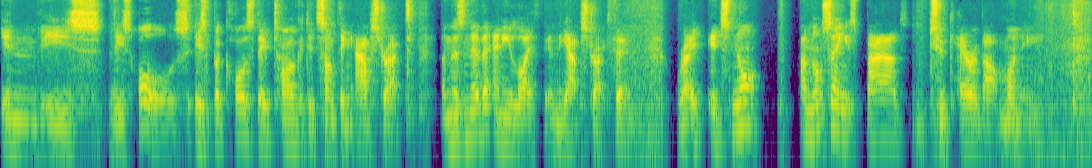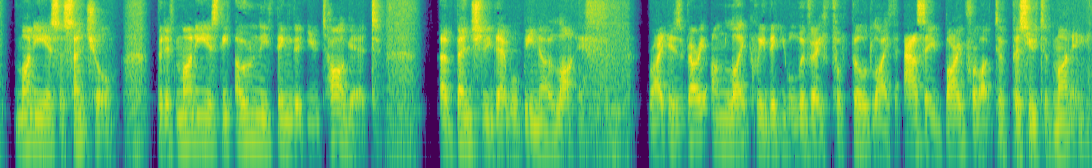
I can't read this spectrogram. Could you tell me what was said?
in these these holes is because they've targeted something abstract and there's never any life in the abstract thing right? It's not i'm not saying it's bad to care about money money is essential. But if money is the only thing that you target, eventually there will be no life right? It's very unlikely that you will live a fulfilled life as a byproduct of pursuit of money,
